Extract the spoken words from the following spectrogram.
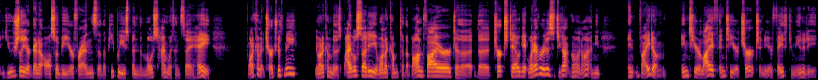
usually are going to also be your friends the people you spend the most time with and say hey want to come to church with me? You want to come to this Bible study? You want to come to the bonfire, to the the church tailgate, whatever it is that you got going on. I mean, invite them into your life, into your church, into your faith community.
